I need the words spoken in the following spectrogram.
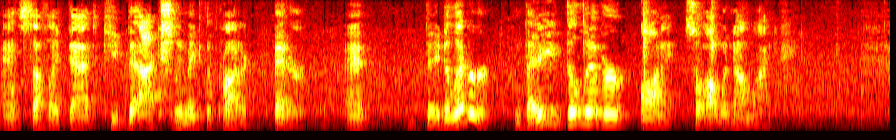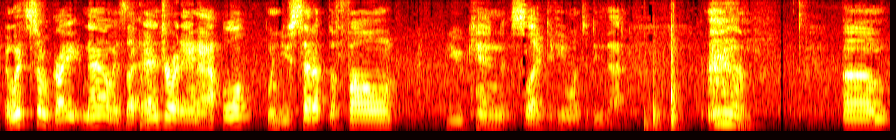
and stuff like that to keep to actually make the product better. And they deliver. They deliver on it, so I would not mind. And what's so great now is that Android and Apple, when you set up the phone, you can select if you want to do that. um,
